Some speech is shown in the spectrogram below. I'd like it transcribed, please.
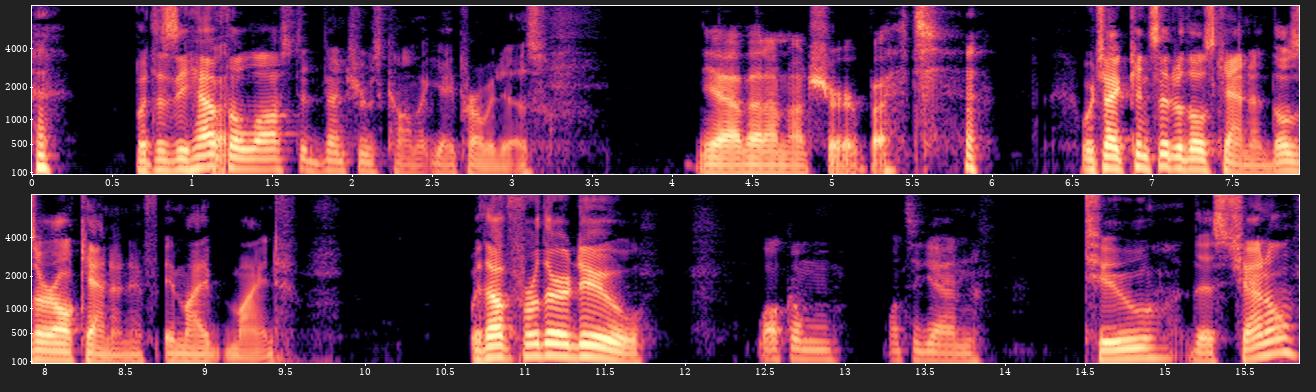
but does he have But- the Lost Adventures comic? Yeah, he probably does. Yeah, that I'm not sure, but Which I consider those canon. Those are all canon, if in my mind. Without further ado, welcome once again to this channel,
